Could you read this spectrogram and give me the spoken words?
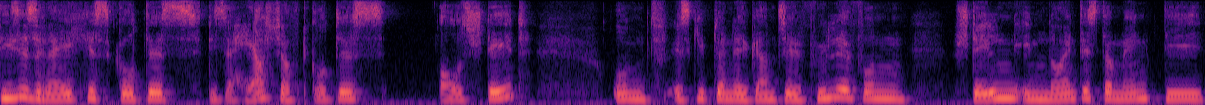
dieses Reiches Gottes, dieser Herrschaft Gottes aussteht. Und es gibt eine ganze Fülle von Stellen im Neuen Testament, die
